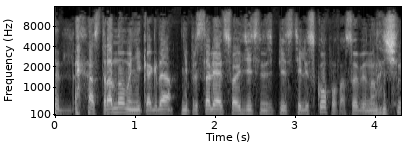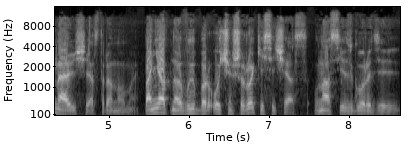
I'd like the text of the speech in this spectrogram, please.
астрономы никогда не представляют свою деятельность без телескопов, особенно начинающие астрономы. Понятно, выбор очень широкий сейчас. У нас есть в городе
